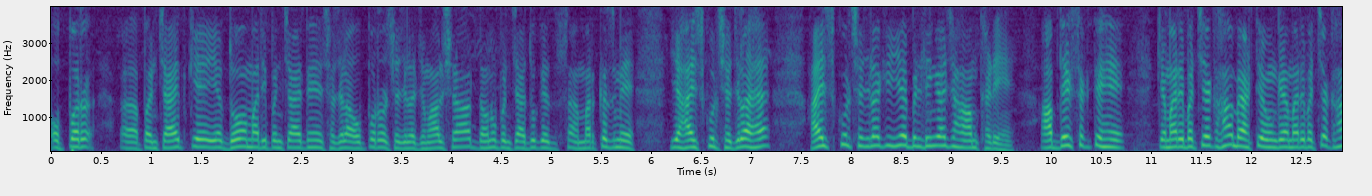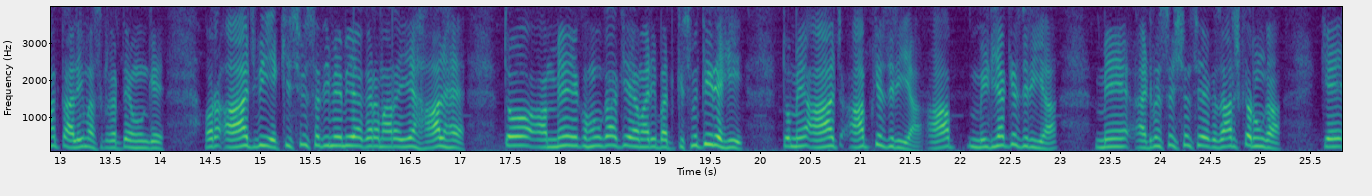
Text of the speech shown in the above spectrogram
ऊपर पंचायत के, ये दो हमारी पंचायतें हैं, छजला ऊपर और छजला जमाल शाह। दोनों पंचायतों के मरकज़ में ये हाई स्कूल छजला है। हाई स्कूल छजला की ये बिल्डिंग है जहाँ हम खड़े हैं। आप देख सकते हैं कि हमारे बच्चे कहाँ बैठते होंगे, हमारे बच्चे कहाँ तालीम हासिल करते होंगे। और आज भी इक्कीसवीं सदी में भी अगर हमारा ये हाल है तो मैं ये कहूँगा कि हमारी बदकिस्मती रही। तो मैं आज आपके ज़रिया, आप मीडिया के ज़रिया मैं एडमिनिस्ट्रेशन से गुजारिश करूँगा कि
